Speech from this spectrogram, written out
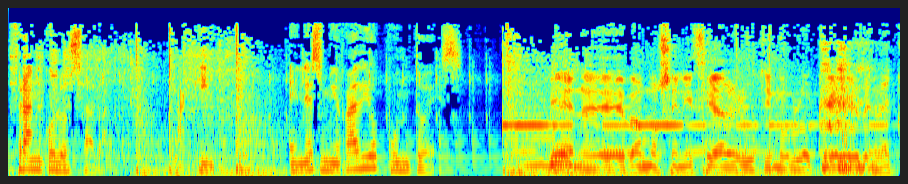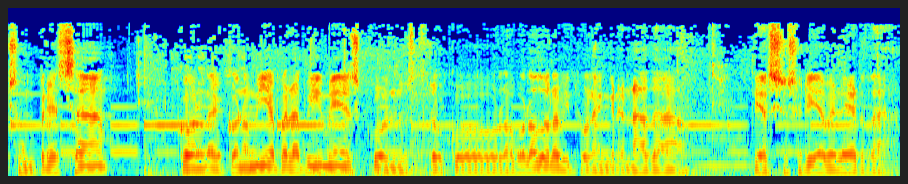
Franco Losada, aquí en esmiradio.es. Bien, eh, vamos a iniciar el último bloque de Nexo Empresa con la economía para pymes, con nuestro colaborador habitual en Granada, de Asesoría Belerda.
